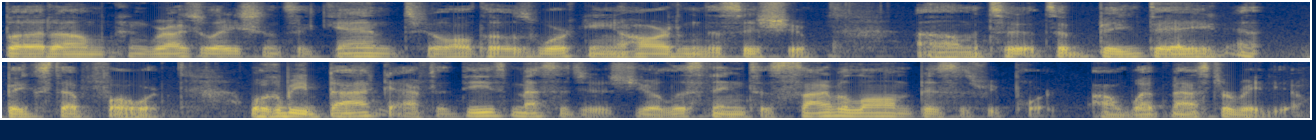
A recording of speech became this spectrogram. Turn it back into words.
But um, congratulations again to all those working hard on this issue. Um, it's, a, it's a big day and a big step forward. We'll be back after these messages. You're listening to Cyber Law and Business Report on Webmaster Radio.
